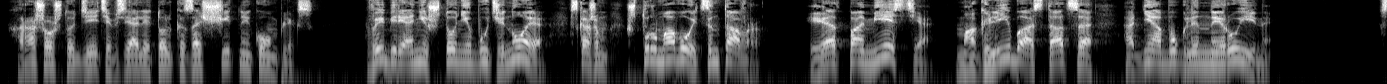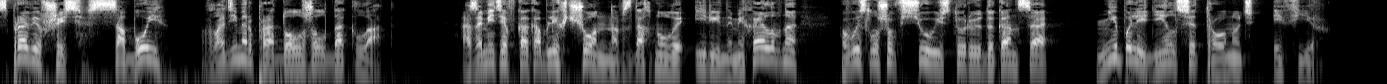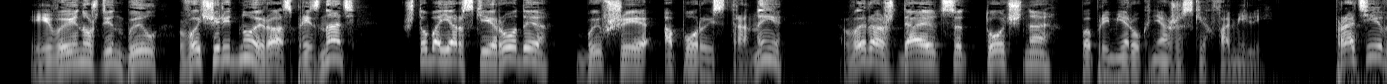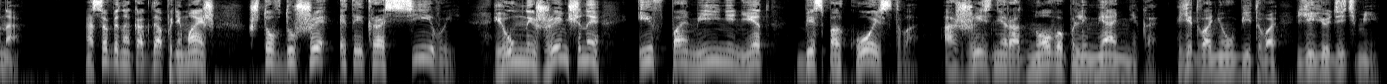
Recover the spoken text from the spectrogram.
Хорошо, что дети взяли только защитный комплекс. Выбери они что-нибудь иное, скажем, штурмовой центавр, и от поместья могли бы остаться одни обугленные руины. Справившись с собой, Владимир продолжил доклад. А заметив, как облегченно вздохнула Ирина Михайловна, выслушав всю историю до конца, не поленился тронуть эфир. И вынужден был в очередной раз признать, что боярские роды, бывшие опорой страны, вырождаются точно по примеру княжеских фамилий. Противно. Особенно, когда понимаешь, что в душе этой красивой и умной женщины и в помине нет беспокойства о жизни родного племянника, едва не убитого ее детьми.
